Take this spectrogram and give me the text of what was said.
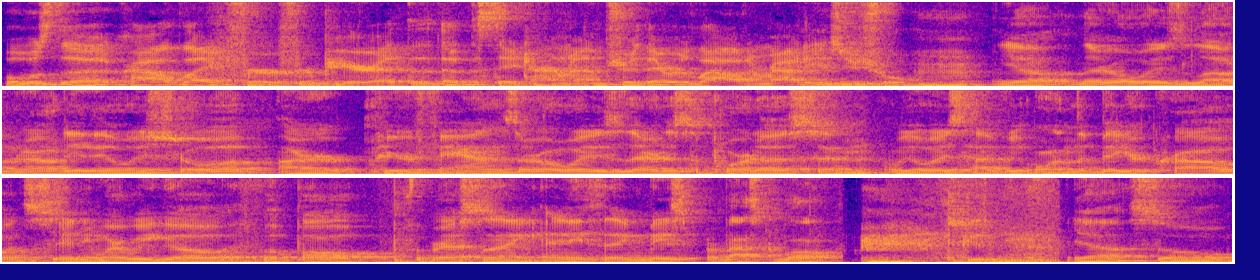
What was the crowd like for, for Pierre at the, at the state tournament? I'm sure they were loud and rowdy as usual. Mm-hmm. Yeah, they're always loud and rowdy. They always show up. Our Pierre fans are always there to support us, and we always have one of the bigger crowds anywhere we go football, wrestling, anything, baseball, basketball. Excuse me. Yeah, so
